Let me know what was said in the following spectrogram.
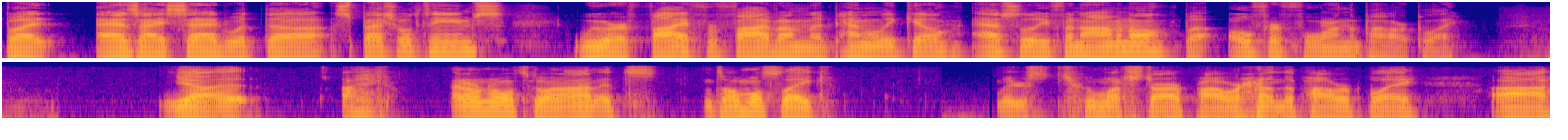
But as I said with the special teams, we were 5 for 5 on the penalty kill. Absolutely phenomenal, but 0 for 4 on the power play. Yeah, I I don't know what's going on. It's it's almost like there's too much star power on the power play. Uh,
